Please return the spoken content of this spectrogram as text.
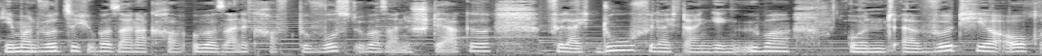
Jemand wird sich über, seiner Kraft, über seine Kraft bewusst, über seine Stärke, vielleicht du, vielleicht dein Gegenüber. Und er wird hier auch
